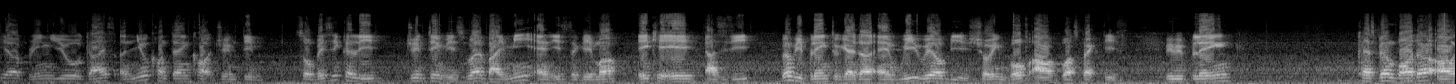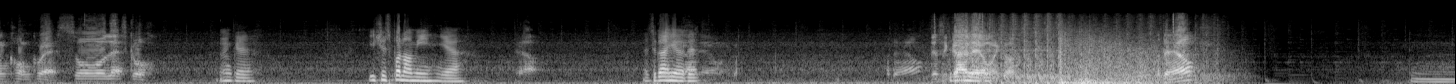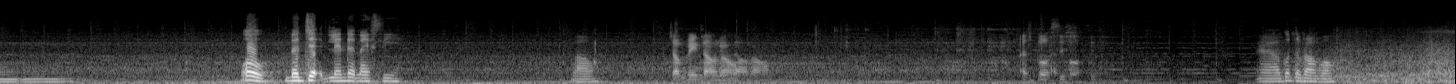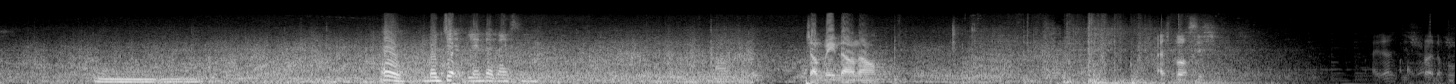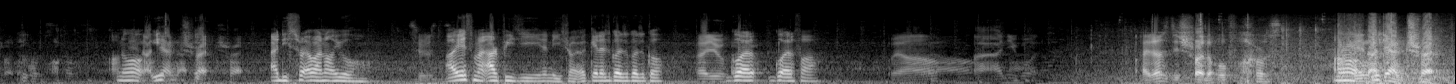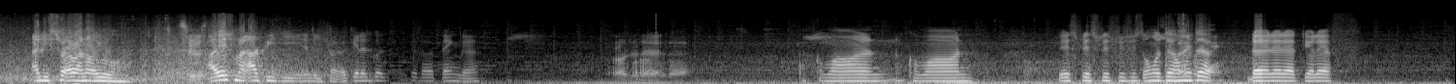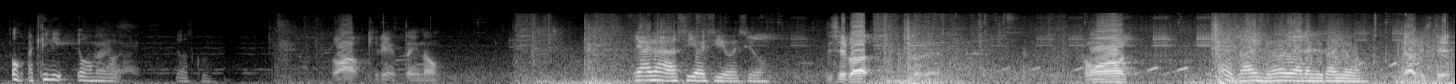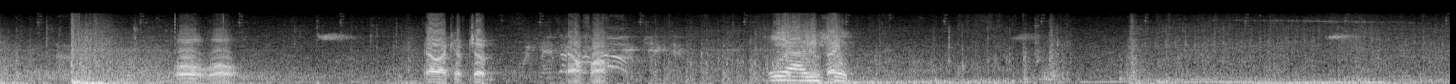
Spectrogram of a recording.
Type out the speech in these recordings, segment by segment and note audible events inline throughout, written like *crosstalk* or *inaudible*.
Here bringing you guys a new content called Dream Team. So basically, Dream Team is whereby me and is the gamer, aka Azizi, will be playing together and we will be showing both our perspective. We'll be playing Caspian Border on Conquest. So let's go. Okay. You should spawn on me, yeah. Yeah. There's a guy here. There's, What the hell? There's a guy there, oh my god. What the hell? Whoa, the jet landed nicely. Wow. Jumping down now. Explosive. Yeah, I'll go to Bravo. Mm. Oh, the jet landed nicely. Wow. Jumping down now. Explosive. No, mean, I it- I'm trapped. I destroyed one, not you. Seriously? I used my RPG, then destroy. Okay, let's go, let's go, let's go. Where are you? Go, Al- go Alpha. Well, I, I need to go. I just destroyed the whole forest. No, I mean, I it- think I'm trapped. I destroyed one, not you. Seriously? I used my RPG, then destroy. Okay, let's go to the tank there. Roger that. Come on, come on. Please, please, please, please, please. Almost there, almost there. There, there, there, to your left. Oh, I killed it. Oh my god. That was cool. Wow, killing a thing now. Yeah, I know, I see you, I see you, I see you. Disabled. Come on. There's a guy here, yeah, there's a guy here. Yeah, he's dead. Whoa, whoa. Yeah, I captured Alpha. Yeah, you should.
